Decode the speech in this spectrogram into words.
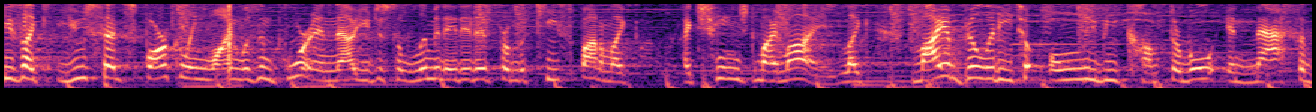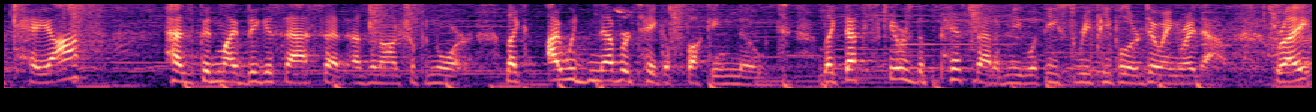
he's like, you said sparkling wine was important, now you just eliminated it from the key spot. I'm like, I changed my mind. Like, my ability to only be comfortable in massive chaos has been my biggest asset as an entrepreneur. Like, I would never take a fucking note. Like, that scares the piss out of me what these three people are doing right now, right?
